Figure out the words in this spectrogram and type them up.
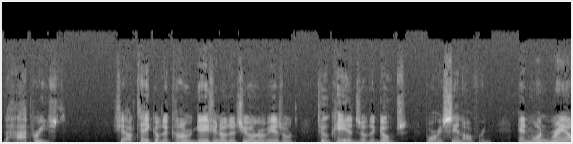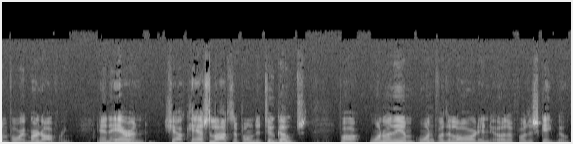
the high priest, shall take of the congregation of the children of Israel two kids of the goats for a sin offering, and one ram for a burnt offering. And Aaron shall cast lots upon the two goats, for one of them, one for the Lord, and the other for the scapegoat.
